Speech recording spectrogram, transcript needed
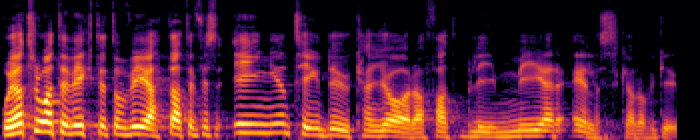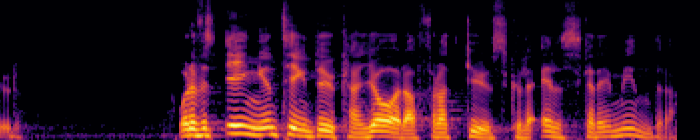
Och jag tror att det är viktigt att veta att det finns ingenting du kan göra för att bli mer älskad av Gud. Och det finns ingenting du kan göra för att Gud skulle älska dig mindre.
